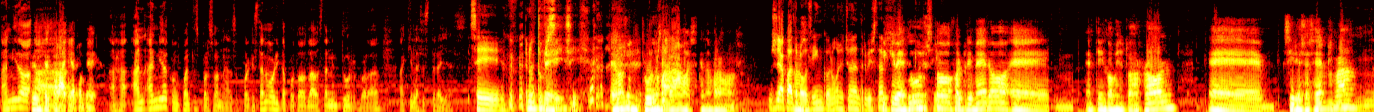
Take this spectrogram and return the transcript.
han ido a... ¿Han, ido con cuántas personas? Porque están ahorita por todos lados, están en tour, ¿verdad? Aquí las estrellas. Sí, en un tour, sí, sí. Tenemos un tour, no paramos, no paramos. No sé, ya cuatro o cinco, ¿no? Hemos hecho de entrevistas. Vicky Vetusto fue el primero, eh, en cinco minutos roll, eh, Sirius Esenra. Mm,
